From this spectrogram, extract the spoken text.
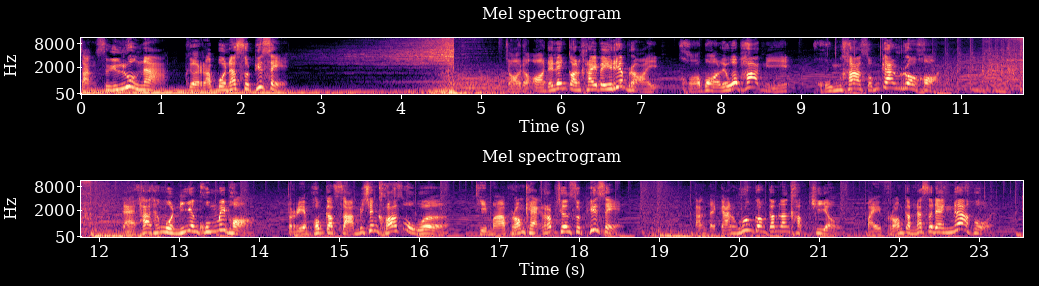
สั่งซื้อล่วงหน้าเพื่อรับโบนัสสุดพิเศษ จอดอได้เล่นก่อนใครไปเรียบร้อย ขอบอกเลยว่าภาคนี้ คุ้มค่าสมการรอคอย แต่ถ้าทั้งหมดนี้ยังคุ้มไม่พอ เตรียมพบกับ 3 Mission Crossover ที่มาพร้อมแขกรับเชิญสุดพิเศษ ตั้งแต่การร่วมกองกำลังขับเคี่ยว ไปพร้อมกับนักแสดงหน้าโหดแด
